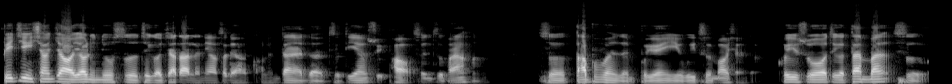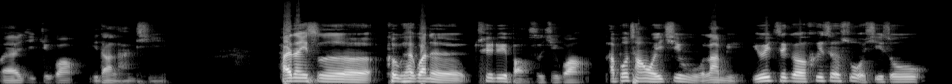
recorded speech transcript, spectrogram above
毕竟相较幺零六四这个加大能量治疗可能带来的紫癜、水泡甚至瘢痕。是大部分人不愿意为之冒险的，可以说这个淡斑是 YIG 激光一大难题。还有呢是扣开关的翠绿宝石激光，那波长为七五纳米，由于这个黑色素吸收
